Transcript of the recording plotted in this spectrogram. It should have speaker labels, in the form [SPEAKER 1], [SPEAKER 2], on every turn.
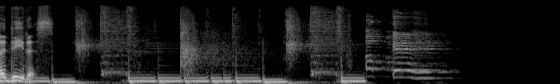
[SPEAKER 1] Adidas.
